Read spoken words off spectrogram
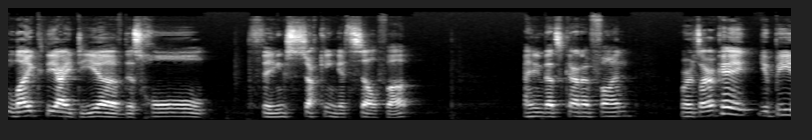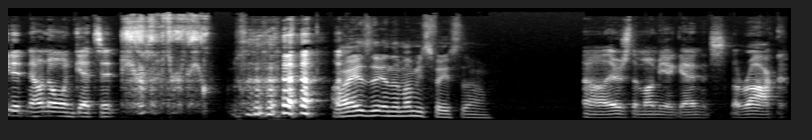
like the idea of this whole thing sucking itself up. I think that's kind of fun. Where it's like, okay, you beat it, now no one gets it. Why is it in the mummy's face though? oh, there's the mummy again. It's the rock.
